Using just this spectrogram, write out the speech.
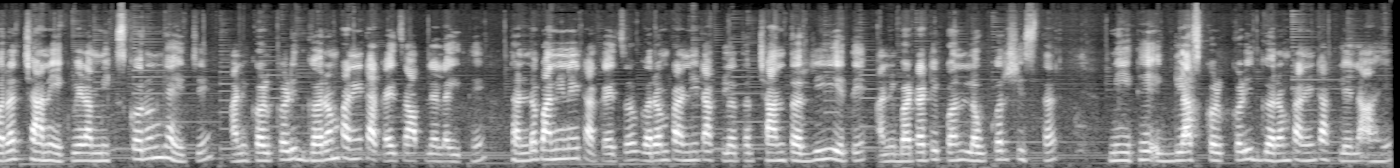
परत छान एक वेळा मिक्स करून घ्यायचे आणि कडकडीत गरम पाणी टाकायचं आपल्याला इथे. थंड पाणी नाही टाकायचं गरम पाणी टाकलं तर छान तर्री येते आणि बटाटे पण लवकर शिजतात. मी इथे एक ग्लास कळकळीत गरम पाणी टाकलेलं आहे.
